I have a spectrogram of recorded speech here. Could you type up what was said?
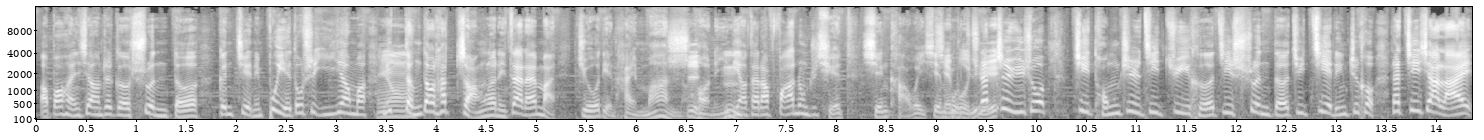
啊，包含像这个顺德跟建林，不也都是一样吗？哎、你等到它涨了，你再来买，就有点太慢了。是，你一定要在它发动之前先卡位、先布局。那至于说继同志、继聚合、继顺德、继建林之后，那接下来。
